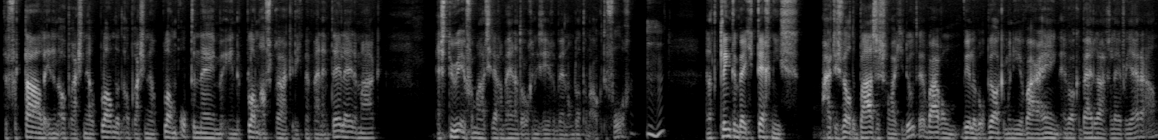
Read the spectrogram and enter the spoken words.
te vertalen in een operationeel plan. Dat operationeel plan op te nemen in de planafspraken die ik met mijn MT-leden maak. En stuurinformatie daaromheen aan het organiseren ben om dat dan ook te volgen. Mhm. En dat klinkt een beetje technisch, maar het is wel de basis van wat je doet. Hè. Waarom willen we op welke manier waarheen en welke bijdrage lever jij daaraan?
